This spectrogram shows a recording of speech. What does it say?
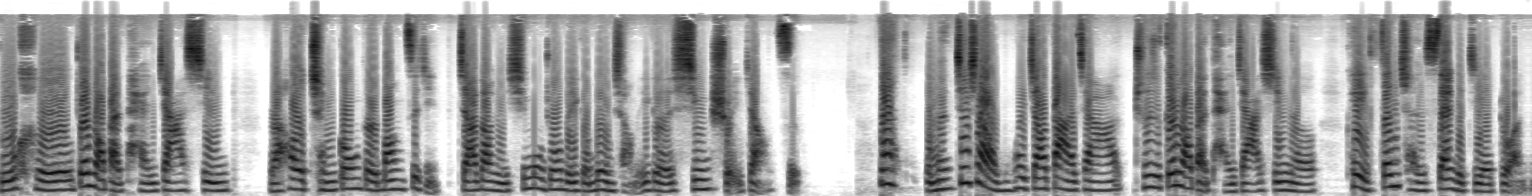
如何跟老板谈加薪，然后成功的帮自己加到你心目中的一个梦想的一个薪水这样子。那我们接下来我们会教大家，就是跟老板谈加薪呢，可以分成三个阶段。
